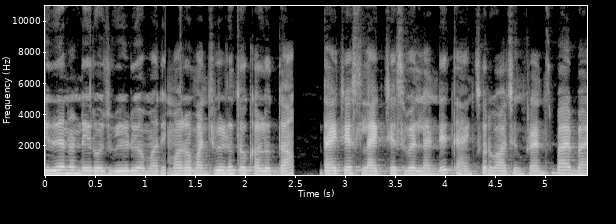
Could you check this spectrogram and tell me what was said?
ఇదేనండి ఈరోజు వీడియో మరి. మరో మంచి వీడియోతో కలుద్దాం. దయచేసి లైక్ చేసి వెళ్ళండి. Thanks for watching friends. Bye bye.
